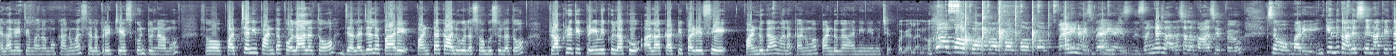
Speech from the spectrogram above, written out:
ఎలాగైతే మనము కనుమ సెలబ్రేట్ చేసుకుంటున్నాము సో పచ్చని పంట పొలాలతో జలజల పారే పంట కాలువల సొగుసులతో ప్రకృతి ప్రేమికులకు అలా కట్టి పడేసే పండుగ మన కనుమ పండుగ అని నేను చెప్పగలను. వెరీ నైస్ వెరీ నైస్ నిజంగా చాలా చాలా బాగా చెప్పావు. సో మరి ఇంకెందుకు ఆలస్యం? నాకైతే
